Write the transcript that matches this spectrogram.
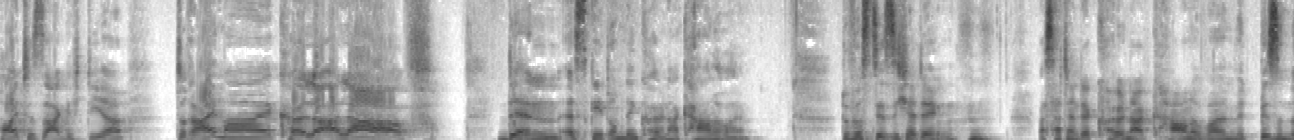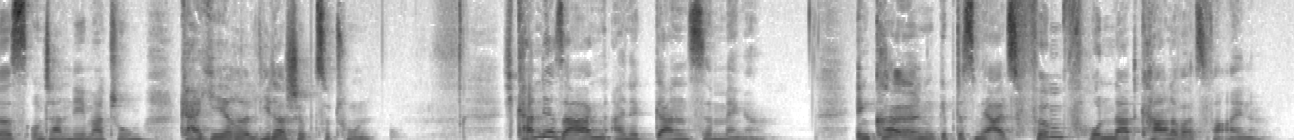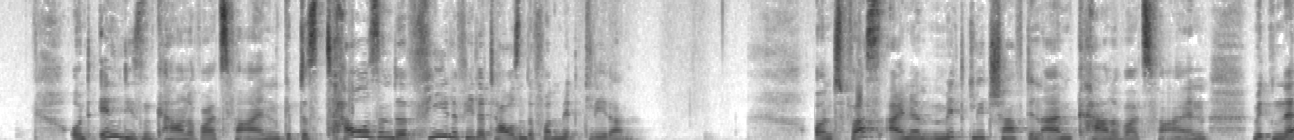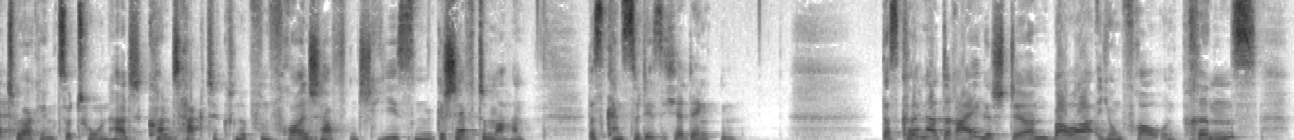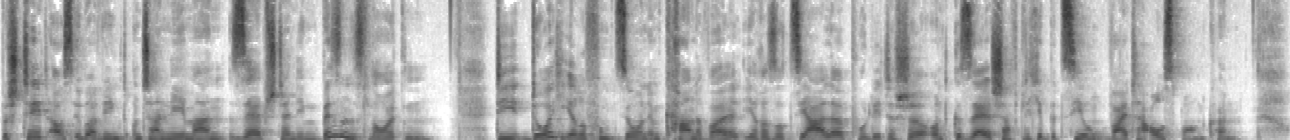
Heute sage ich dir dreimal Kölle Alaf. Denn es geht um den Kölner Karneval. Du wirst dir sicher denken, hm, was hat denn der Kölner Karneval mit Business, Unternehmertum, Karriere, Leadership zu tun? Ich kann dir sagen, eine ganze Menge. In Köln gibt es mehr als 500 Karnevalsvereine. Und in diesen Karnevalsvereinen gibt es Tausende, viele, viele Tausende von Mitgliedern. Und was eine Mitgliedschaft in einem Karnevalsverein mit Networking zu tun hat, Kontakte knüpfen, Freundschaften schließen, Geschäfte machen, das kannst du dir sicher denken. Das Kölner Dreigestirn, Bauer, Jungfrau und Prinz, besteht aus überwiegend Unternehmern, selbstständigen Businessleuten die durch ihre Funktion im Karneval ihre soziale, politische und gesellschaftliche Beziehung weiter ausbauen können.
